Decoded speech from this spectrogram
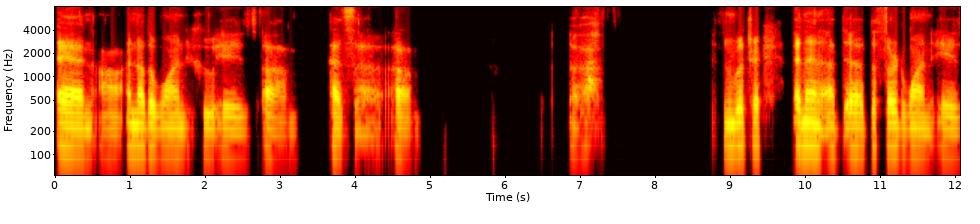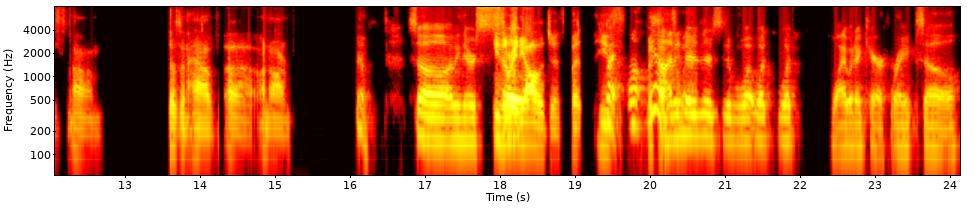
and uh, another one who is um, has uh, um, uh, in a wheelchair, and then uh, the, the third one is um, doesn't have uh, an arm. Yeah. So I mean, there's he's so, a radiologist, but he's right. well, yeah. I mean, there, there's what what what why would I care, right? So,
